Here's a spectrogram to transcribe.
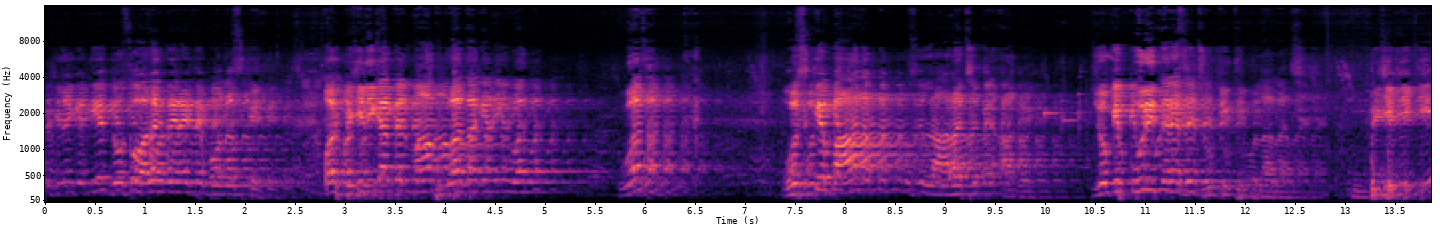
पिछले के दिए दो सौ अलग दे रहे थे बोनस के। और बिजली का बिल माफ़ हुआ था कि नहीं हुआ था? हुआ था। उसके बाद अपन उस लालच में आ गए, जो कि पूरी तरह से झूठी थी वो लालच। बिजली की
